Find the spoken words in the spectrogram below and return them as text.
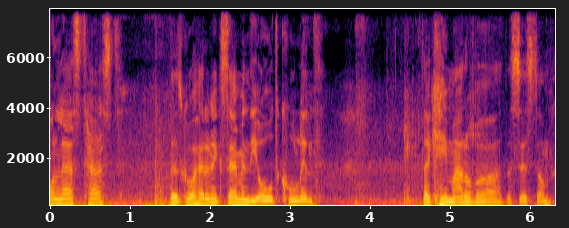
One last test. Let's go ahead and examine the old coolant that came out of uh, the system.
